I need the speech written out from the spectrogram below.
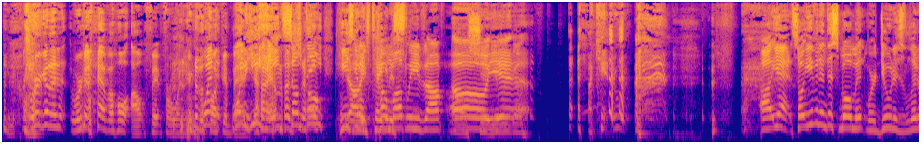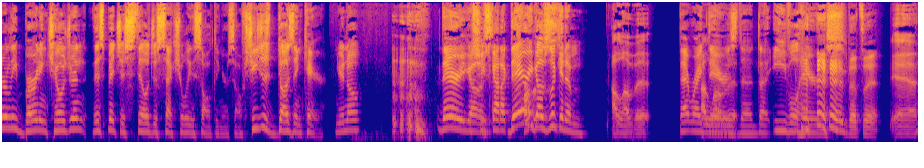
and a we're gonna we're gonna have a whole outfit for when you're the when, fucking bad when he guy hates something, show. he's oh, gonna he's taking come his up. sleeves off. Oh, Oh, shit, yeah. I can't do it. Uh, yeah, so even in this moment where dude is literally burning children, this bitch is still just sexually assaulting herself. She just doesn't care, you know? there he goes. She's got a There he goes. Look at him. I love it. That right I there love is it. the the evil Harris. That's it. Yeah.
